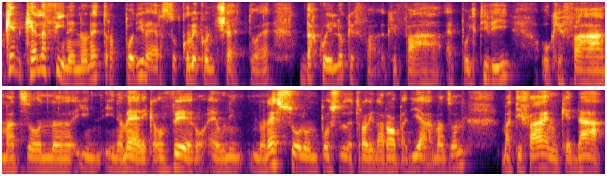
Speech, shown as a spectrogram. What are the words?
Che, che alla fine non è troppo diverso come concetto eh, da quello che fa, che fa Apple TV o che fa Amazon in, in America, ovvero è un- non è solo un posto dove trovi la roba di Amazon, ma ti fa anche da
